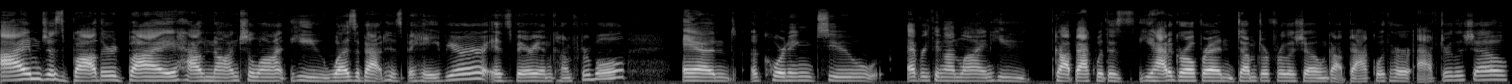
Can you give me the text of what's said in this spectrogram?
I'm just bothered by how nonchalant he was about his behavior. It's very uncomfortable. And according to everything online, he got back with his, he had a girlfriend, dumped her for the show, and got back with her after the show.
